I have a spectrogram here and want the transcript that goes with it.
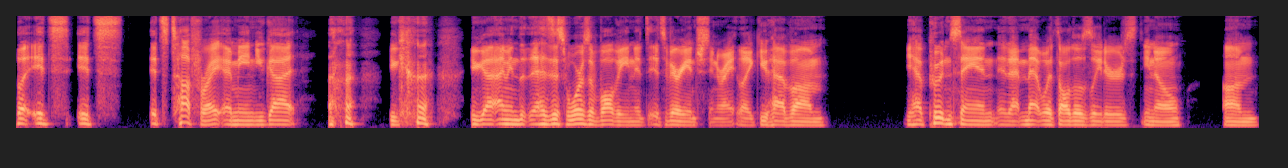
but it's it's it's tough right i mean you got you got you got i mean as this war's evolving it's it's very interesting right like you have um you have putin saying that met with all those leaders you know um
